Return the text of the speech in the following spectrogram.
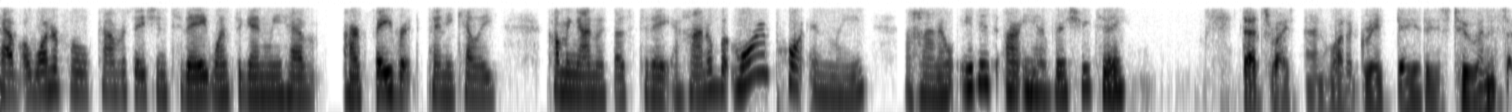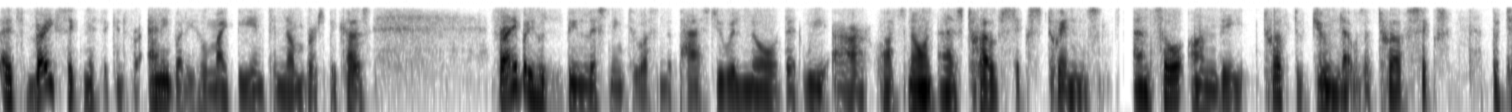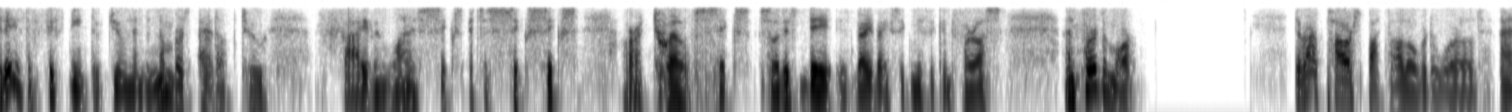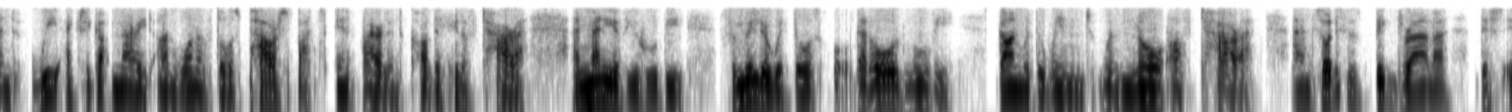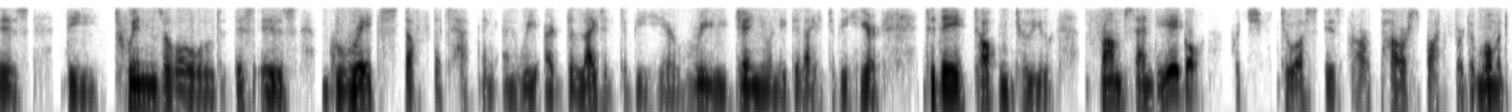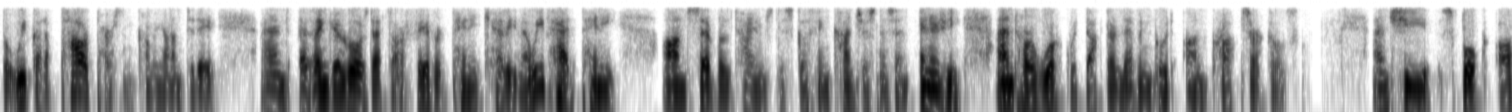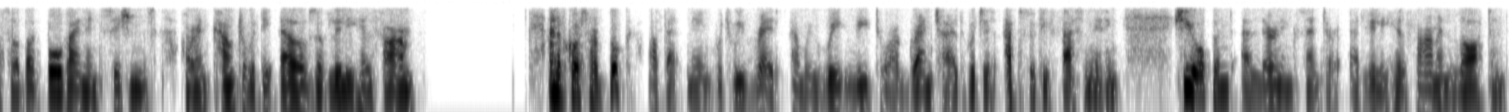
Have a wonderful conversation today. Once again, we have our favorite Penny Kelly coming on with us today, Ahonu. But more importantly, Ahonu, it is our anniversary today. That's right, and what a great day it is too. And it's it's very significant for anybody who might be into numbers because for anybody who's been listening to us in the past, you will know that we are what's known as 12-6 twins. And so on the 12th of June, that was a 12-6. But today is the 15th of June, and the numbers add up to 5 and 1 is 6. It's a 6-6 or a 12-6. So this day is very, very significant for us. And furthermore, there are power spots all over the world, and we actually got married on one of those power spots in Ireland called the Hill of Tara. And many of you who will be familiar with those that old movie Gone with the Wind will know of Tara. And so this is big drama. This is the twins of old. This is great stuff that's happening, and we are delighted to be here, really genuinely delighted to be here today talking to you from San Diego which to us is our power spot for the moment. But we've got a power person coming on today. And as Aingeal Rose, that's our favorite, Penny Kelly. Now, we've had Penny on several times discussing consciousness and energy and her work with Dr. Levengood on crop circles. And she spoke also about bovine incisions, her encounter with the elves of Lily Hill Farm, and of course, her book of that name, which we've read and we re- read to our grandchild, which is absolutely fascinating. She opened a learning center at Lily Hill Farm in Lawton.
